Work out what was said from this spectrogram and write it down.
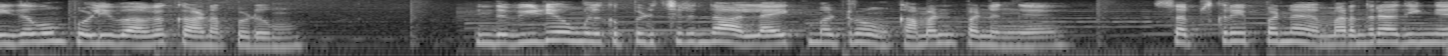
மிகவும் பொலிவாக காணப்படும். இந்த வீடியோ உங்களுக்கு பிடிச்சிருந்தால் லைக் மற்றும் கமெண்ட் பண்ணுங்கள் சப்ஸ்கிரைப் பண்ண மறந்துடாதீங்க.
